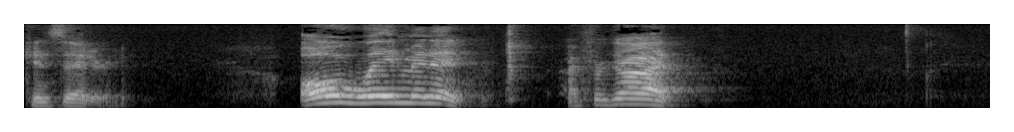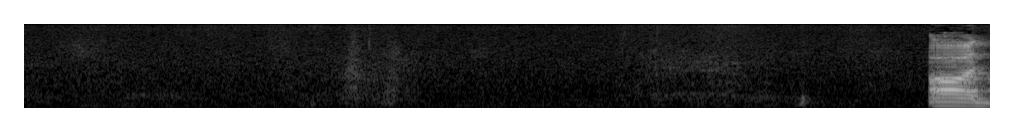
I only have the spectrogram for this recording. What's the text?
Considering. Oh, wait a minute. I forgot. Oh,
